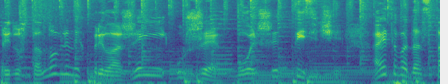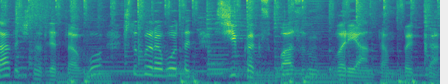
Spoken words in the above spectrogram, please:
Предустановленных приложений уже больше тысячи, а этого достаточно для того, чтобы работать с чип как с базовым вариантом ПК.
